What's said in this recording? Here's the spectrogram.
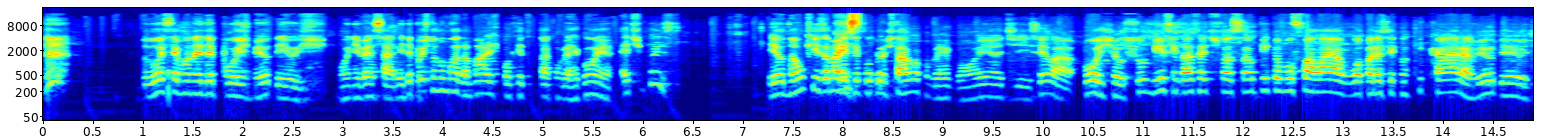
duas semanas depois, meu Deus, o aniversário. E depois tu não manda mais porque tu tá com vergonha. É tipo isso. Eu não quis aparecer Mas- porque eu estava com vergonha de, sei lá, poxa, eu sumi sem dar satisfação, o que, que eu vou falar? Vou aparecer com que cara? Meu Deus.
